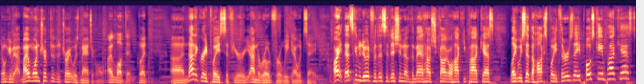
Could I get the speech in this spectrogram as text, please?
Don't get me. My one trip to Detroit was magical. I loved it, but uh, not a great place if you're on the road for a week. I would say. All right, that's going to do it for this edition of the Madhouse Chicago Hockey Podcast. Like we said, the Hawks play Thursday post game podcast.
